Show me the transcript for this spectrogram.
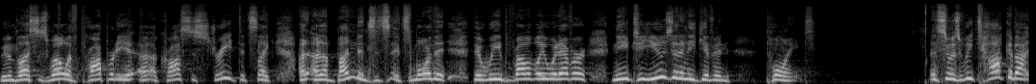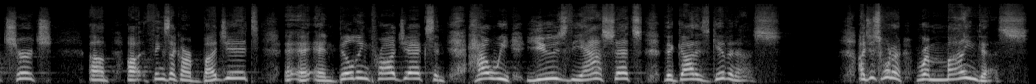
We've been blessed as well with property uh, across the street that's like an, abundance. It's, it's more than, than we probably would ever need to use at any given point. And so as we talk about church, um, uh, things like our budget and, and building projects and how we use the assets that God has given us. I just want to remind us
